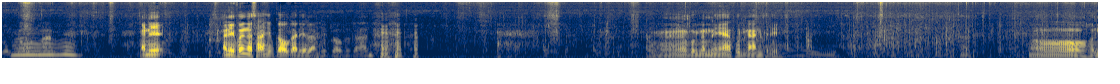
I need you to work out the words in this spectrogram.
รวมตัวมาอันนี้ อันนี้เพิ่นกับสามสิบเก้ากันเดียวสาล่ะมสิบเก้าคือกันเออเบิ่งน้ำเนี้ยผลงานกันดีโอ้คน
